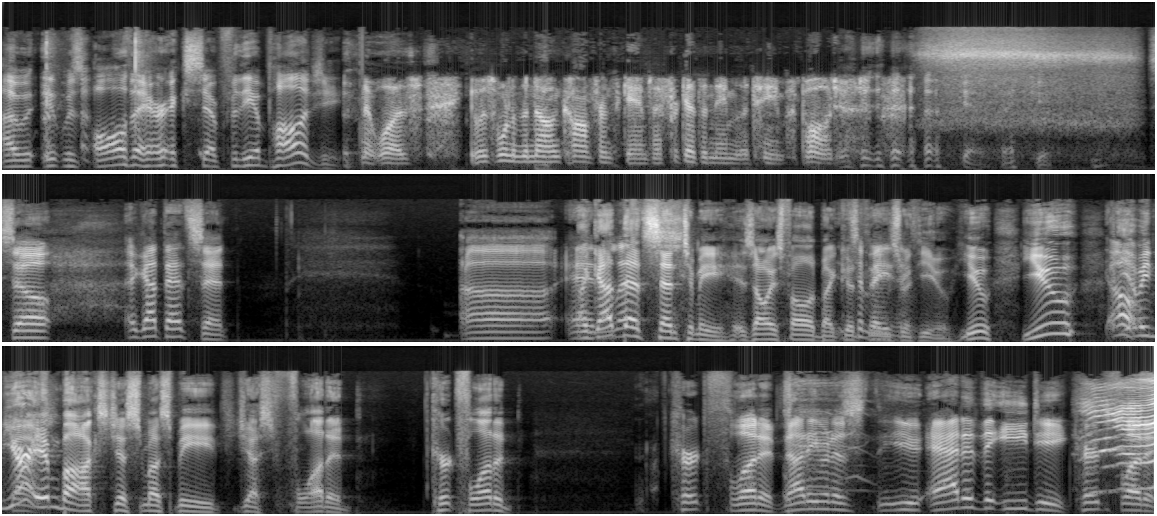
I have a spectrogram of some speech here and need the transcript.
I w- it was all there except for the apology. It was. It was one of the non-conference games. I forget the name of the team. I apologize. okay, thank you. So I got that sent. Uh, I got that sent to me is always followed by good things with you. You, you. Oh, I mean, your gosh. inbox just must be just flooded. Kurt flooded. Kurt flooded. Not even as you added the ed. Kurt flooded.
